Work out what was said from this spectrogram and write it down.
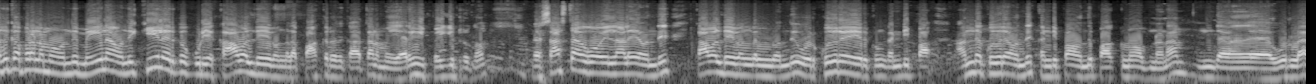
அதுக்கப்புறம் நம்ம வந்து மெயினாக வந்து கீழே இருக்கக்கூடிய காவல் தெய்வங்களை பார்க்கறதுக்காக தான் நம்ம இறங்கி போய்கிட்டு இருக்கோம். இந்த சாஸ்தா கோயில்னாலே வந்து காவல் தெய்வங்கள் வந்து ஒரு குதிரை இருக்கும் கண்டிப்பாக அந்த குதிரை வந்து கண்டிப்பாக வந்து பார்க்கணும் அப்படின்னா இந்த ஊரில்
